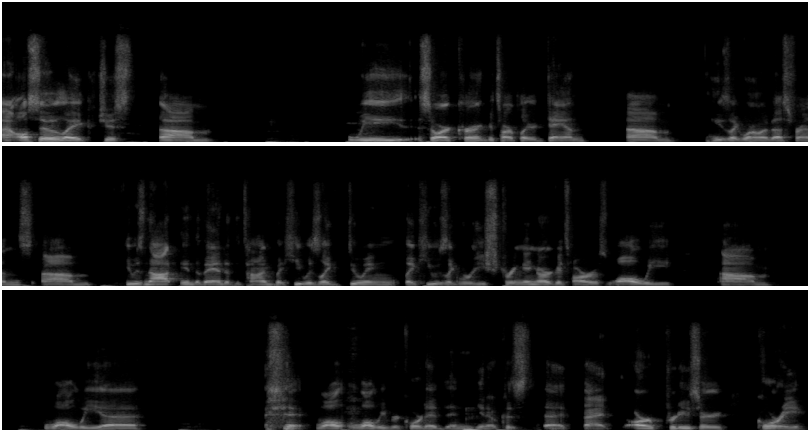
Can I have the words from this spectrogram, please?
I also like just um we so our current guitar player Dan um he's like one of my best friends um he was not in the band at the time but he was like doing like he was like restringing our guitars while we um while we uh while while we recorded. And you know because uh, that our producer Corey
